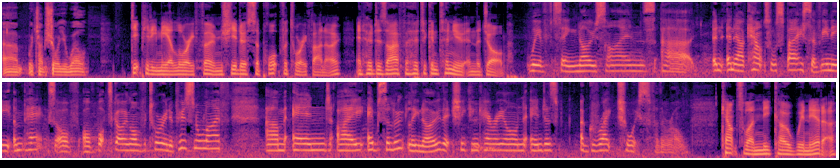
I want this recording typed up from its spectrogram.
um, which I'm sure you will. Deputy Mayor Laurie Foon shared her support for Tory Whānau and her desire for her to continue in the job. We've seen no signs uh, in, in, our council space of any impacts of, of what's going on for Tory in her personal life. Um, and I absolutely know that she can carry on and is a great choice for the role. Councillor Nikau Wi Neera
